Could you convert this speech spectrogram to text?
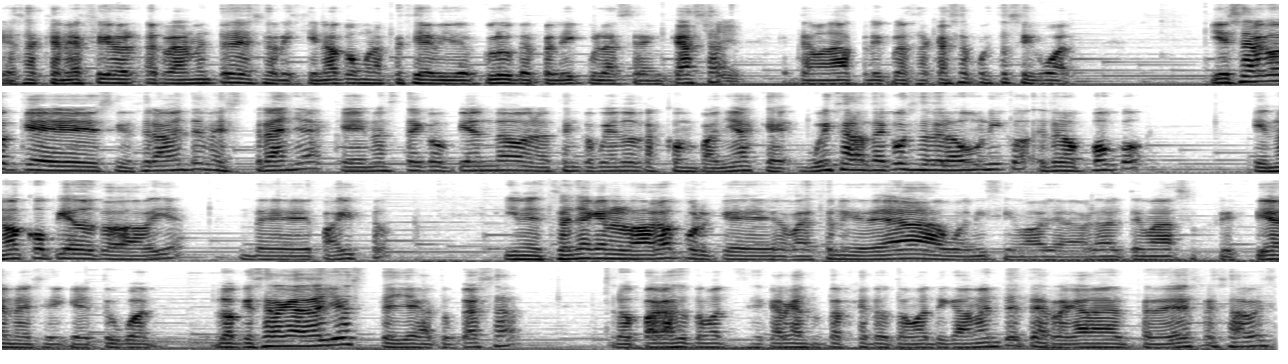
Que sabes que Netflix realmente se originó como una especie de videoclub de películas en casa, que te mandaban películas a casa, pues esto es igual. Y es algo que sinceramente me extraña que no esté copiando, no estén copiando otras compañías, que Wizard of the Coast es de lo único, es de lo poco que no ha copiado todavía de Paizo. Y me extraña que no lo haga porque me parece una idea buenísima, oye, la verdad, el tema de suscripciones y que tú, lo que salga de ellos te llega a tu casa lo pagas automáticamente, se carga en tu tarjeta automáticamente, te regalan el PDF, ¿sabes?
